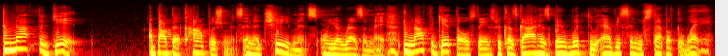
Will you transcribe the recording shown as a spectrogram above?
Do not forget about the accomplishments and achievements on your resume. Do not forget those things because God has been with you every single step of the way.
